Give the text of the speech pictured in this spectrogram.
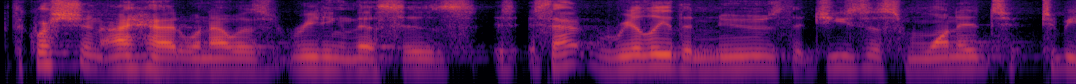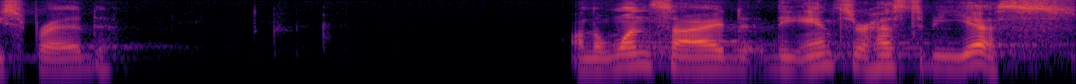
But the question I had when I was reading this is, is, is that really the news that Jesus wanted to be spread? On the one side, the answer has to be yes,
